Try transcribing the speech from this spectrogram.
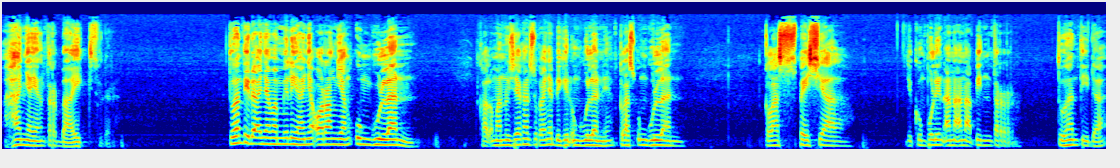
hanya yang terbaik, saudara. Tuhan tidak hanya memilih hanya orang yang unggulan. Kalau manusia kan sukanya bikin unggulan ya, kelas unggulan, kelas spesial, dikumpulin anak-anak pinter. Tuhan tidak.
